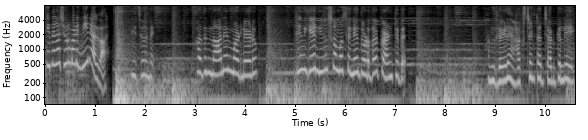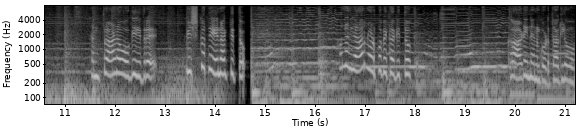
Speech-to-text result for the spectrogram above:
ಇದೆಲ್ಲ ಶುರು ಮಾಡಿ ನೀನೇ ಅಲ್ವಾ? ನಿಜಾನೇ. ಅದನ್ನ ನಾನೇನು ಮಾಡಲಿ ಹೇಳು? ನಿನಗೆ ನಿನ್ ಸಮಸ್ಯೆನೇ ದೊಡ್ಡದಾಗ ಕಾಣ್ತಿದೆ. ಒಂದು ವೇಳೆ ಆಕ್ಸಿಡೆಂಟ್ ಆದ ಜಾಗದಲ್ಲಿ ನನ್ನ ಪ್ರಾಣ ಹೋಗಿದ್ರೆ ಪಿಷ್ಕತೆ ಏನಾಗ್ತಿತ್ತು? ಅವನನ್ನು ಯಾರು ನೋಡ್ಕೋಬೇಕಾಗಿತ್ತು? ಗಾಡಿ ನನಗೆ ಹೊಡೆದಾಗ್ಲೂ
